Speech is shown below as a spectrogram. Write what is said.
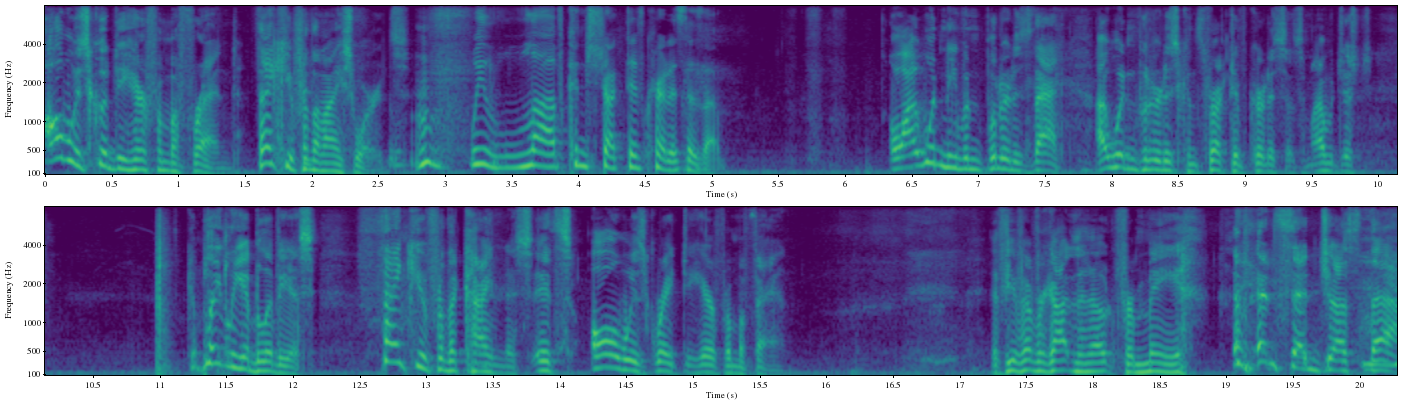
Always good to hear from a friend. Thank you for the nice words. We love constructive criticism. Oh, I wouldn't even put it as that. I wouldn't put it as constructive criticism. I would just completely oblivious. Thank you for the kindness. It's always great to hear from a fan. If you've ever gotten a note from me that said just that,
